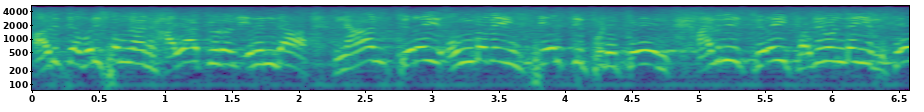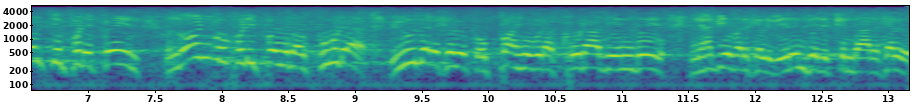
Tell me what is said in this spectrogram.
அடுத்த வருஷம் நான் ஹயாத்துடன் இருந்தா நான் பிறை ஒன்பதையும் சேர்த்து பிடிப்பேன். அதில் பிறை பதினொன்றையும் சேர்த்து பிடிப்பேன். நோன்பு பிடிப்பதில் கூட யூதர்களுக்கு ஒப்பாகிவிடக் கூடாது என்று நபியவர்கள் விரும்பியிருக்கின்றார்கள்.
